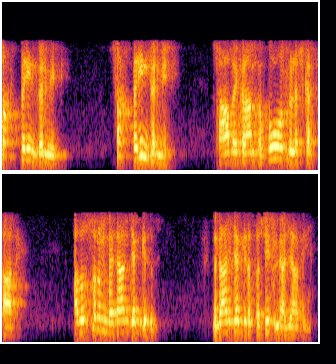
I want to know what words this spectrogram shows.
سخت ترین گرمی تھی۔ سخت ترین گرمی تھی۔ صحابہ کرام کا بہت لشکر ساتھ ہے۔ اب وسلم میدان جنگ کی میدان جنگ کی طرف تشریف لے جا رہی ہیں۔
